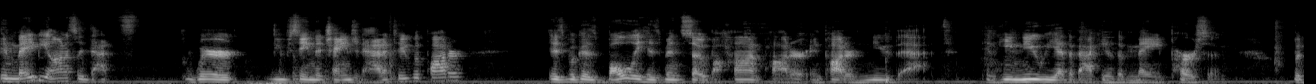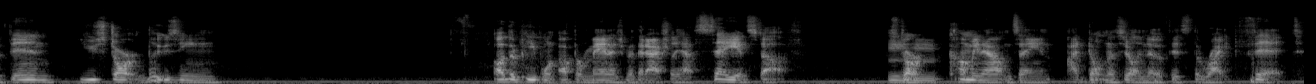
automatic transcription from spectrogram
and maybe honestly that's where you've seen the change in attitude with Potter is because Boehly has been so behind Potter, and Potter knew that, and he knew he had the backing of the main person, but then you start losing other people in upper management that actually have say in stuff start Mhm. coming out and saying, I don't necessarily know if it's the right fit,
